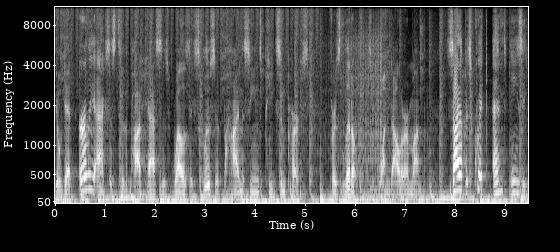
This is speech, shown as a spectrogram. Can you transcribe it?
you'll get early access to the podcast as well as exclusive behind the scenes peaks and perks for as little as $1 a month. Sign up is quick and easy.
